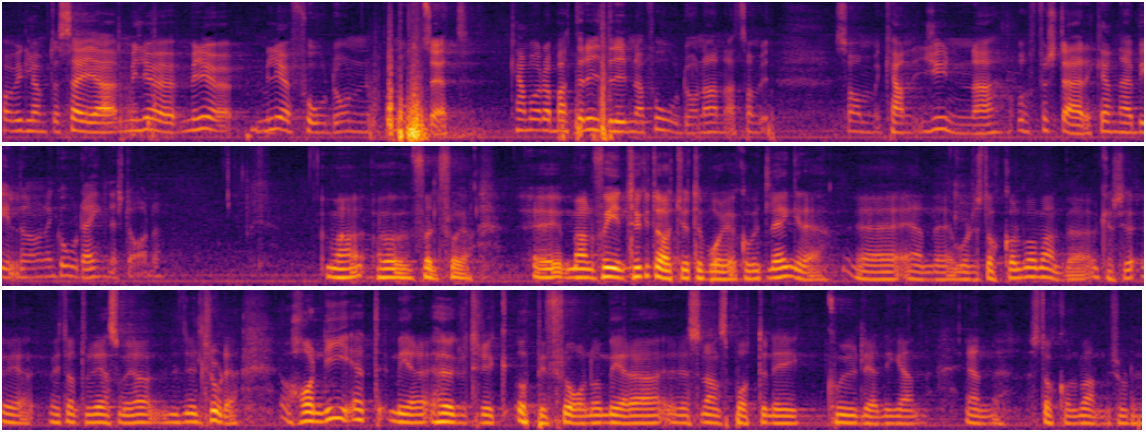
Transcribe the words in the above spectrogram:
har vi glömt att säga, miljö, miljö, miljöfordon på något sätt. Det kan vara batteridrivna fordon och annat som, vi, som kan gynna och förstärka den här bilden av den goda innerstaden. Eh, följdfråga. Eh, man får intrycket av att Göteborg har kommit längre än både Stockholm och Malmö. Kanske, jag vet inte om det är så, men jag vill tro det. Har ni ett mer högre tryck uppifrån och mera resonansbotten i kommunledningen än Stockholm och Malmö, tror du?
